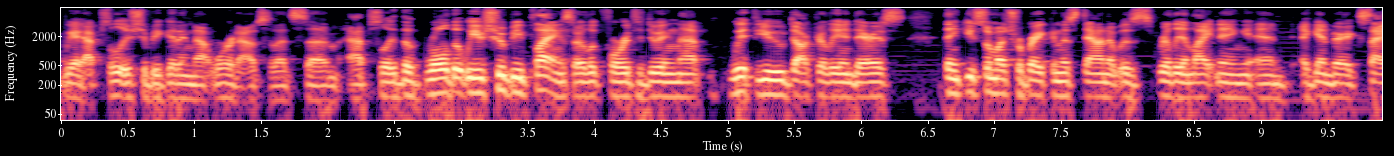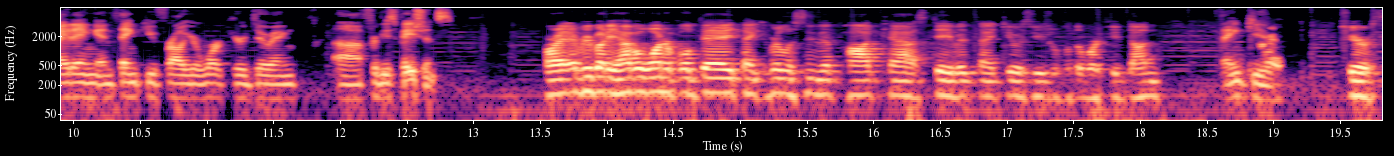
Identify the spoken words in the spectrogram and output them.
we absolutely should be getting that word out. So that's um, absolutely the role that we should be playing. So I look forward to doing that with you, Dr. Leondires. Thank you so much for breaking this down. It was really enlightening and again very exciting. And thank you for all your work you're doing uh, for these patients. All right, everybody, have a wonderful day. Thank you for listening to the podcast, David. Thank you as usual for the work you've done. Thank you. Right. Cheers.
